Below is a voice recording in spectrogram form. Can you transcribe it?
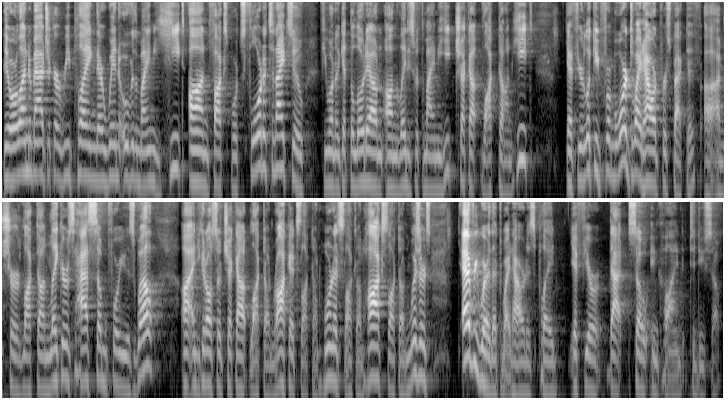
The Orlando Magic are replaying their win over the Miami Heat on Fox Sports Florida tonight. So if you want to get the lowdown on the latest with the Miami Heat, check out Locked On Heat. If you're looking for more Dwight Howard perspective, uh, I'm sure Locked On Lakers has some for you as well. Uh, and you can also check out Locked On Rockets, Locked On Hornets, Locked On Hawks, Locked On Wizards, everywhere that Dwight Howard has played, if you're that so inclined to do so.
